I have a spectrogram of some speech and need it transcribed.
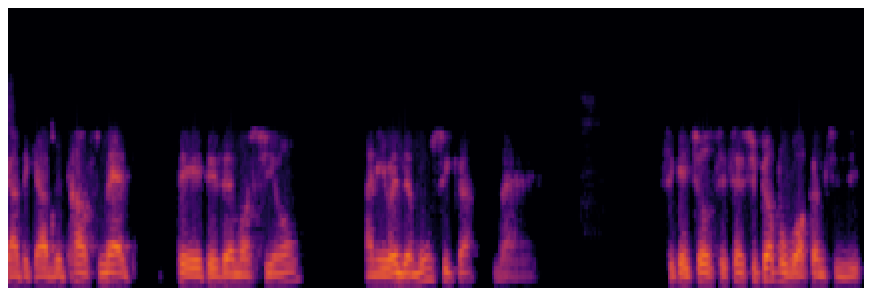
Quand tu es capable de transmettre tes, émotions à niveau de musique, ben, c'est quelque chose, c'est un super pouvoir, comme tu dis.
